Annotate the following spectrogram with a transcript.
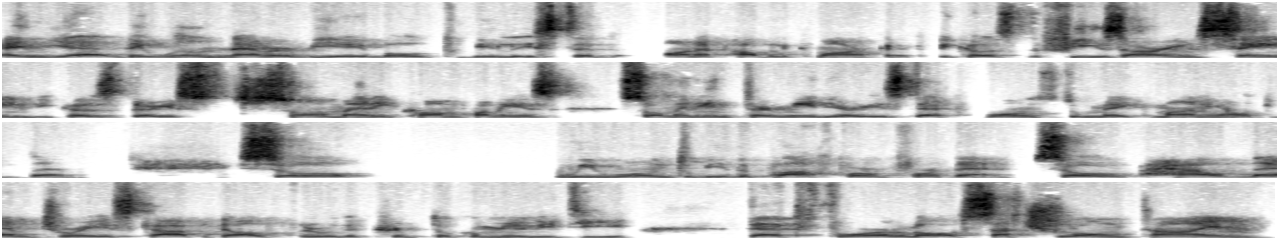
and yet they will never be able to be listed on a public market because the fees are insane because there is so many companies so many intermediaries that wants to make money out of them. So we want to be the platform for them. So help them to raise capital through the crypto community that for a lo- such long time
